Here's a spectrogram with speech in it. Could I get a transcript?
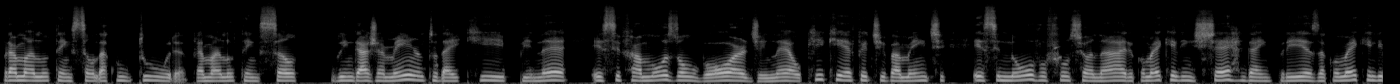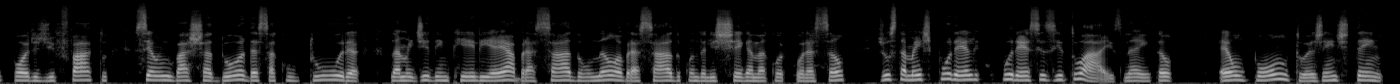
para a manutenção da cultura, para a manutenção do engajamento da equipe, né? Esse famoso onboarding, né? O que que é efetivamente esse novo funcionário, como é que ele enxerga a empresa, como é que ele pode de fato ser um embaixador dessa cultura na medida em que ele é abraçado ou não abraçado quando ele chega na corporação, justamente por ele, por esses rituais, né? Então, é um ponto, a gente tem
